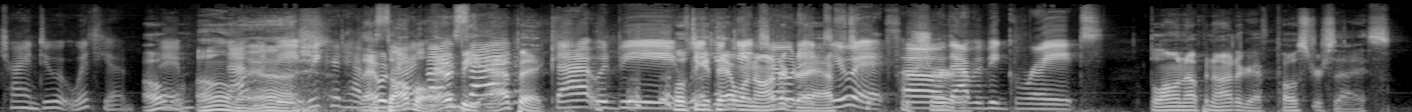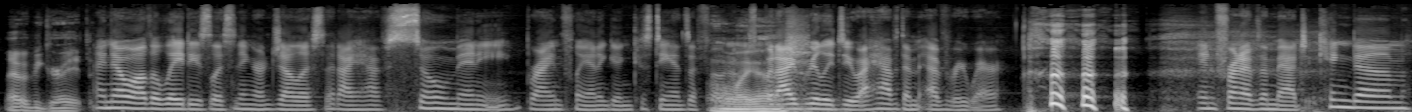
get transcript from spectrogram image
try and do it with you. Oh. babe. Oh that my would gosh. be. We could have That a would be- that would be side. epic. That would be. We'll have to we get could that one Joe autographed, To do it. for oh, sure. that would be great. Blown up an autograph poster size. That would be great. I know all the ladies listening are jealous that I have so many Brian Flanigan Costanza Oh photos, but I really do. I have them everywhere. In front of the Magic Kingdom,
